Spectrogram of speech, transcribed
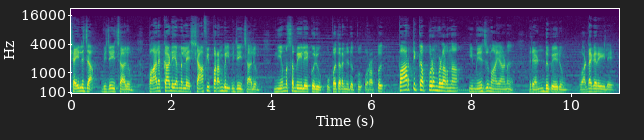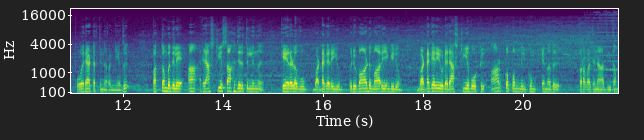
ശൈലജ വിജയിച്ചാലും Palakkad M L A Shafi Parambil വിജയിച്ചാലും നിയമസഭയിലേക്കൊരു ഉപതെരഞ്ഞെടുപ്പ് ഉറപ്പ്. പാർട്ടിക്കപ്പുറം വളർന്ന ഇമേജുമായാണ് രണ്ടുപേരും വടകരയിലെ പോരാട്ടത്തിനിറങ്ങിയത്. പത്തൊമ്പതിലെ ആ രാഷ്ട്രീയ സാഹചര്യത്തിൽ നിന്ന് കേരളവും വടകരയും ഒരുപാട് മാറിയെങ്കിലും വടകരയുടെ രാഷ്ട്രീയ വോട്ട് ആർക്കൊപ്പം നിൽക്കും എന്നത് പ്രവചനാതീതം.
